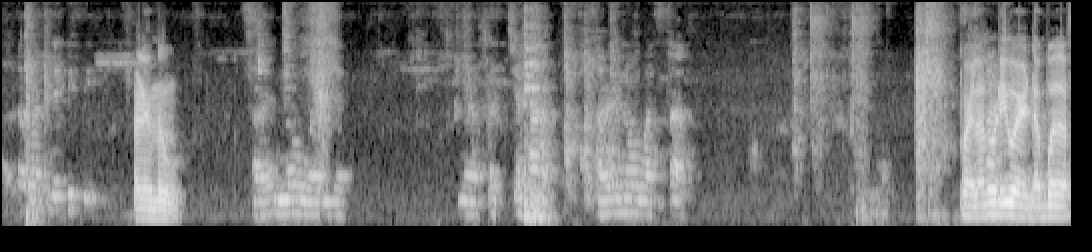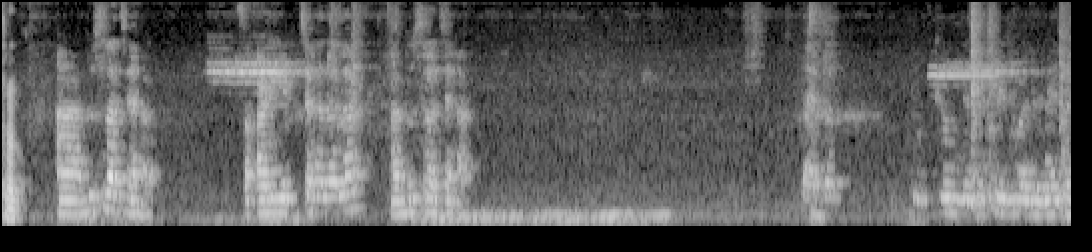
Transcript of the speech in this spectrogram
आता वाजले किती? साडे नऊ. साडेनऊ वाजले. आणि आता चहा साडेनऊ वाजता. पहिला थोडी वेळ डबल असं हा दुसरा चहा. सकाळी एक चहा झाला हा दुसरा चहा. काय तर दूध ठेवून देते फ्रीजमध्ये नाही तर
